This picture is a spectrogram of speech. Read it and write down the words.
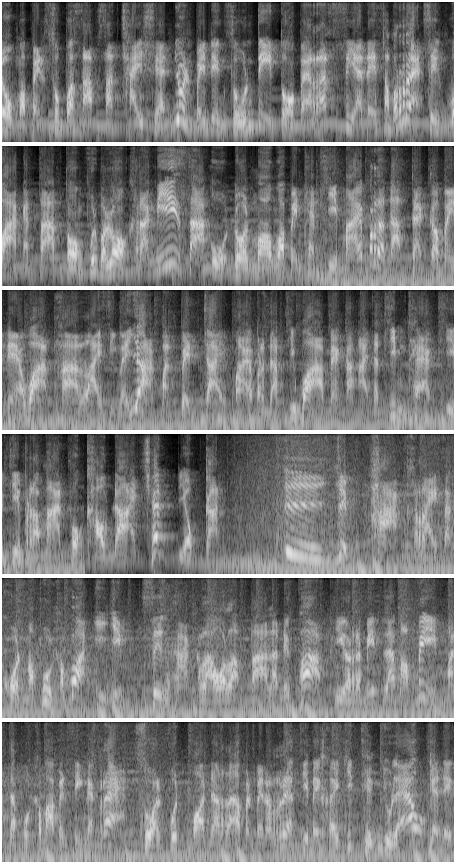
ลงมาเป็นซุปเปอร์ซับซัดชัยเฉือนยุ่นไป 1-0 ตีตัวไปรัสเซียได้สำเร็จซึ่งว่ากันตามตรงฟุตบอลโลกครั้งนี้ซาอุโดนมองว่าเป็นแค่ทีมไม้ประดับ แต่ก็ไม่แน่ว่าถ้าหลายสิ่งหลายอย่างมันเป็นใจไม้ประดับที่ว่าแม่ก็อาจจะทิ่มแทงทีมที่ประมาทพวกเขาได้ เช่นเดียวกัน อียิปต์หากใครสักคนมาพูดคำว่าอียิปต์ซึ่งหากเราหลับตาแล้วนึกภาพพีระมิดและมัมมี่มันจะผุดเข้ามาเป็นสิ่งแรกๆส่วนฟุตบอลนะเหรอมันเป็นเรื่องที่ไม่เคยคิดถึงอยู่แล้วก็ด้วย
